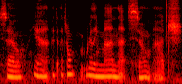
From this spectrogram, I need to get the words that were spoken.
So, yeah, I, I don't really mind that so much.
